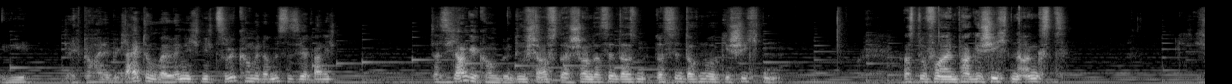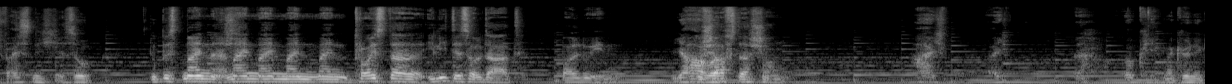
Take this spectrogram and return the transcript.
Wie? Ja, ich brauche eine Begleitung, weil wenn ich nicht zurückkomme, dann müssen sie ja gar nicht, dass ich angekommen bin. Du schaffst das schon, das sind, das, das sind doch nur Geschichten. Hast du vor ein paar Geschichten Angst? Ich weiß nicht, so. Du bist mein, mein, mein, mein, mein treuster Elitesoldat, Balduin. Ja, Du aber. schaffst das schon. Ah, ich, ich, okay, mein König.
